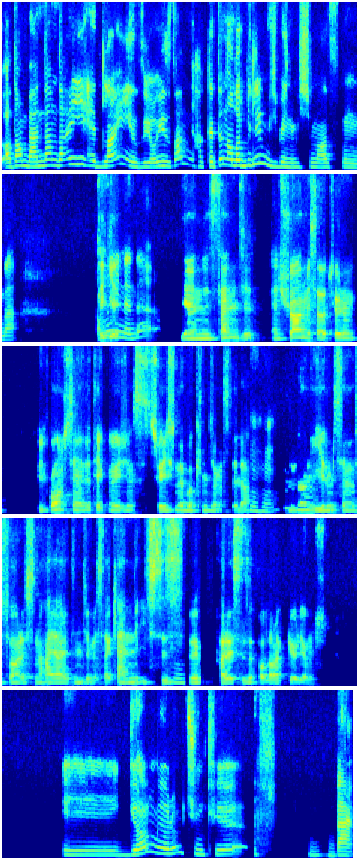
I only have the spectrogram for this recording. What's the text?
adam benden daha iyi headline yazıyor. O yüzden hakikaten alabilirmiş benim işimi aslında. Ama Peki, yine de Yani sence yani şu an mesela atıyorum 10 senede teknolojinin situation'e bakınca mesela hı hı. bundan 20 sene sonrasını hayal edince mesela kendini işsiz Hı. ve parasız olarak görüyor musun? Ee, görmüyorum çünkü ben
